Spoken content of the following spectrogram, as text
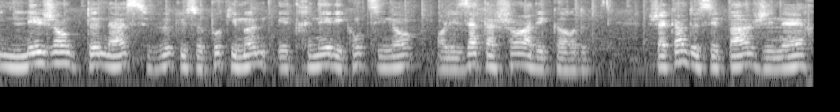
Une légende tenace veut que ce Pokémon ait traîné les continents en les attachant à des cordes. Chacun de ses pas génère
